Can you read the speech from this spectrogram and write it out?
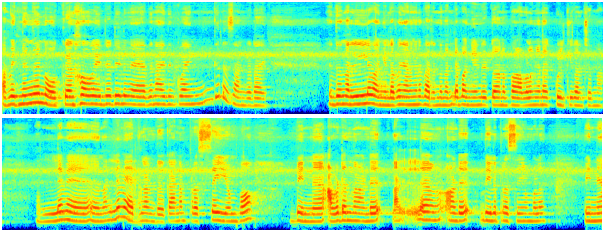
അപ്പം ഇന്നിങ്ങനെ നോക്കുകയാണോ അതിന്റെ ഇടയിൽ വേദന ആയത് എനിക്ക് ഭയങ്കര സങ്കടമായി ഇത് നല്ല ഭംഗിയുണ്ട്. അപ്പോൾ ഞാനിങ്ങനെ പറഞ്ഞു നല്ല ഭംഗിയുണ്ട് കേട്ടോ അപ്പോൾ അവളിങ്ങനെ കുലുക്കി കാണിച്ചിരുന്ന നല്ല വേ നല്ല വേദന ഉണ്ട് കാരണം പ്രസ് ചെയ്യുമ്പോൾ പിന്നെ അവിടെ നിന്നാണ്ട് നല്ല ആണ്ട് ഇതിൽ പ്രസ് ചെയ്യുമ്പോൾ പിന്നെ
